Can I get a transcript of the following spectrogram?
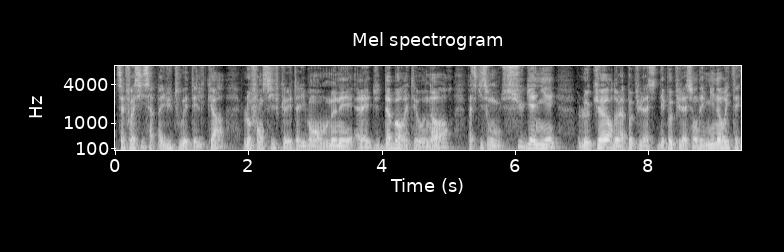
Cette fois-ci, ça n'a pas du tout été le cas. L'offensive que les talibans ont menée, elle a d'abord été au nord, parce qu'ils ont su gagner le cœur de la population, des populations des minorités.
